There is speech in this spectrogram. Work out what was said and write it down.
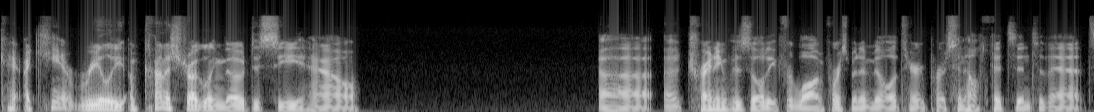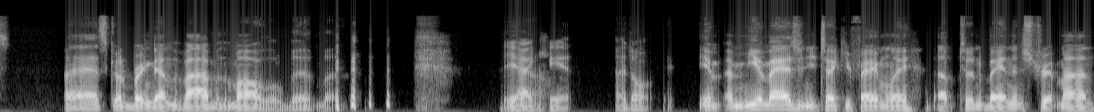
can't, I can't really. I'm kind of struggling though to see how uh, a training facility for law enforcement and military personnel fits into that. Eh, it's going to bring down the vibe in the mall a little bit, but Yeah, Yeah. I can't. I don't. you, um, you imagine you take your family up to an abandoned strip mine,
